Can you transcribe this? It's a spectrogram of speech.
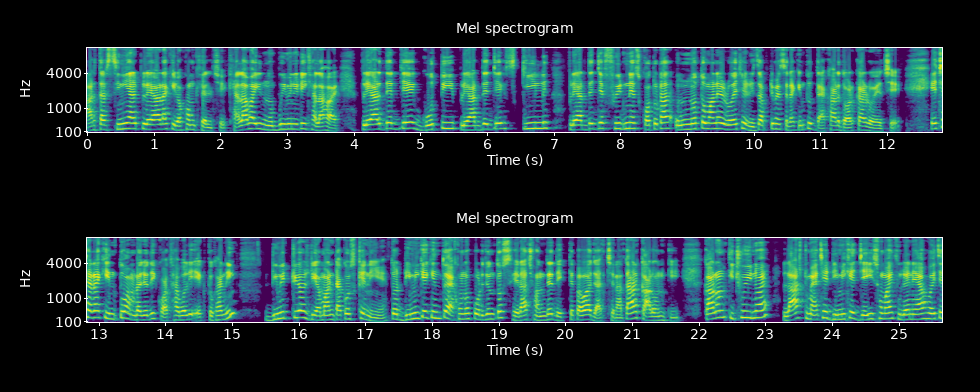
আর তার সিনিয়র প্লেয়াররা কীরকম খেলছে। খেলা ভাই নব্বই মিনিটেই খেলা হয়। প্লেয়ারদের যে গতি প্লেয়ারদের যে স্কিল প্লেয়ারদের যে ফিটনেস কতটা উন্নত মানের রয়েছে রিজার্ভ টিমে সেটা কিন্তু দেখার দরকার রয়েছে। এছাড়া কিন্তু আমরা যদি কথা বলি একটুখানি ডিমিট্রিয়স ডিয়ামান্টাকোসকে নিয়ে। তো ডিমিকে কিন্তু এখনও পর্যন্ত সেরা ছন্দে দেখতে পাওয়া যাচ্ছে না। তার কারণ কি? কারণ কিছুই নয় লাস্ট ম্যাচে ডিমিকে যেই সময় তুলে নেওয়া হয়েছে,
